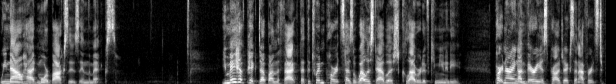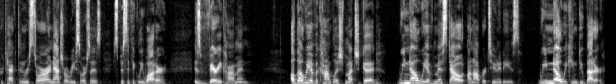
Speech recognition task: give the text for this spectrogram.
We now had more boxes in the mix. You may have picked up on the fact that the Twin Ports has a well-established collaborative community. Partnering on various projects and efforts to protect and restore our natural resources, specifically water, is very common. Although we have accomplished much good, we know we have missed out on opportunities. We know we can do better.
